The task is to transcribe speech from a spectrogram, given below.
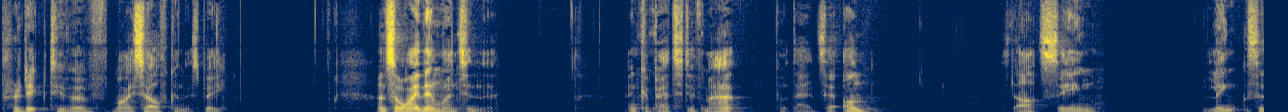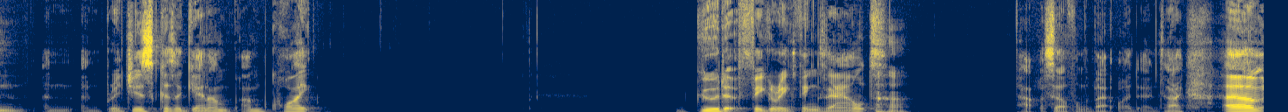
predictive of myself can this be? And so I then went in there and competitive Matt, put the headset on, start seeing links and, and, and bridges. Because again, I'm I'm quite good at figuring things out. Uh-huh. Pat myself on the back, why don't I? Um,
